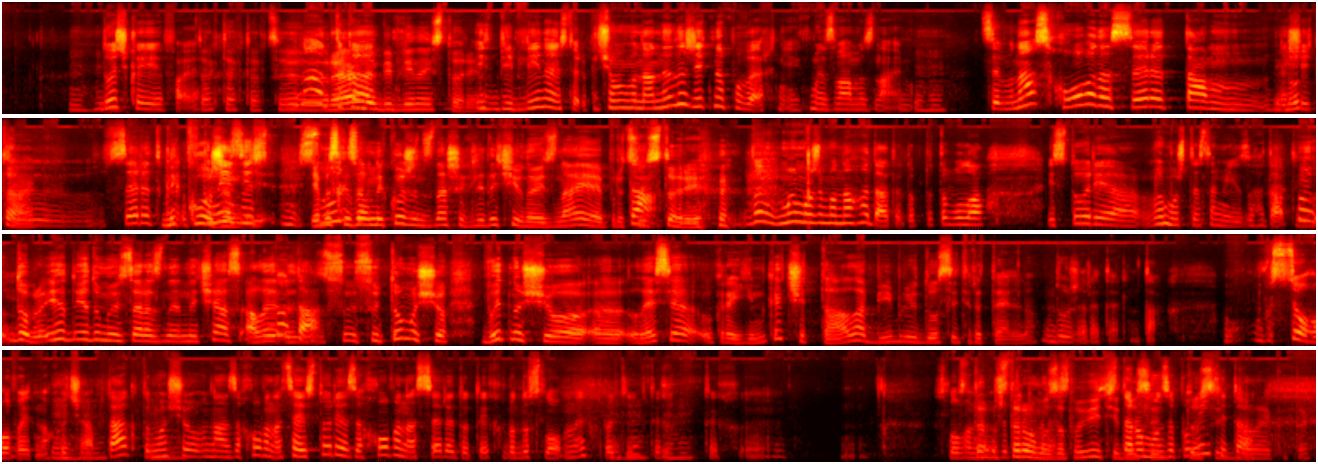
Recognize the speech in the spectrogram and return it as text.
Дочка Єфая. Так, так, так. Це Вона реально така- біблійна історія. І біблійна історія. Причому вона не лежить на поверхні, як ми з вами знаємо. Мгм. Це вона схована серед там, значить, так. е, серед Не в кожен, книзі я би сказав, не кожен з наших глядачів навіть знає про цю історію. Ну, Ми можемо нагадати. Тобто, то була історія, ви можете самі згадати. Ну, її. добре, я, я думаю, зараз не, не час, але Ну, так. су- суть в тому, що видно, що е, Леся Українка читала Біблію досить ретельно. Дуже ретельно, так. В- З цього видно, хоча б так, тому що вона захована. Ця історія захована серед тих родословних родів, тих, тих е, слова В не старому заповіті старому досить, заповіті, досить так. далеко. Так.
